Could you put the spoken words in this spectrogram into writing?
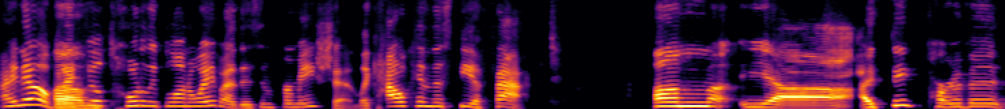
I know, but um, I feel totally blown away by this information. Like, how can this be a fact? Um, yeah, I think part of it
